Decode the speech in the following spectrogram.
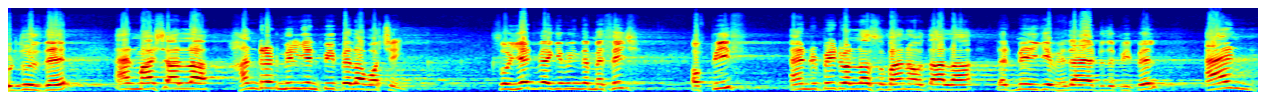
Urdu is there. And mashallah, 100 million people are watching. So yet we are giving the message of peace and we pray to Allah subhanahu wa ta'ala that may He give hidayah to the people. And,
